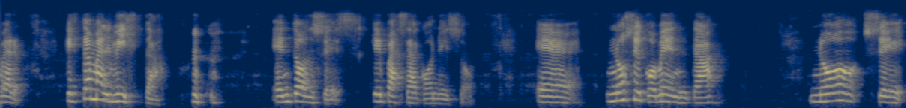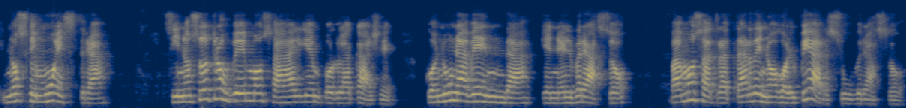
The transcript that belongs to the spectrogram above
ver, que está mal vista. Entonces, ¿qué pasa con eso? Eh, no se comenta, no se, no se muestra. Si nosotros vemos a alguien por la calle con una venda en el brazo, vamos a tratar de no golpear su brazo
